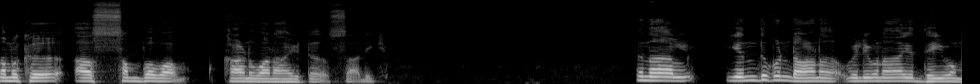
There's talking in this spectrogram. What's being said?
നമുക്ക് ആ സംഭവം കാണുവാനായിട്ട് സാധിക്കും. എന്നാൽ എന്തുകൊണ്ടാണ് വലിയവനായ ദൈവം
